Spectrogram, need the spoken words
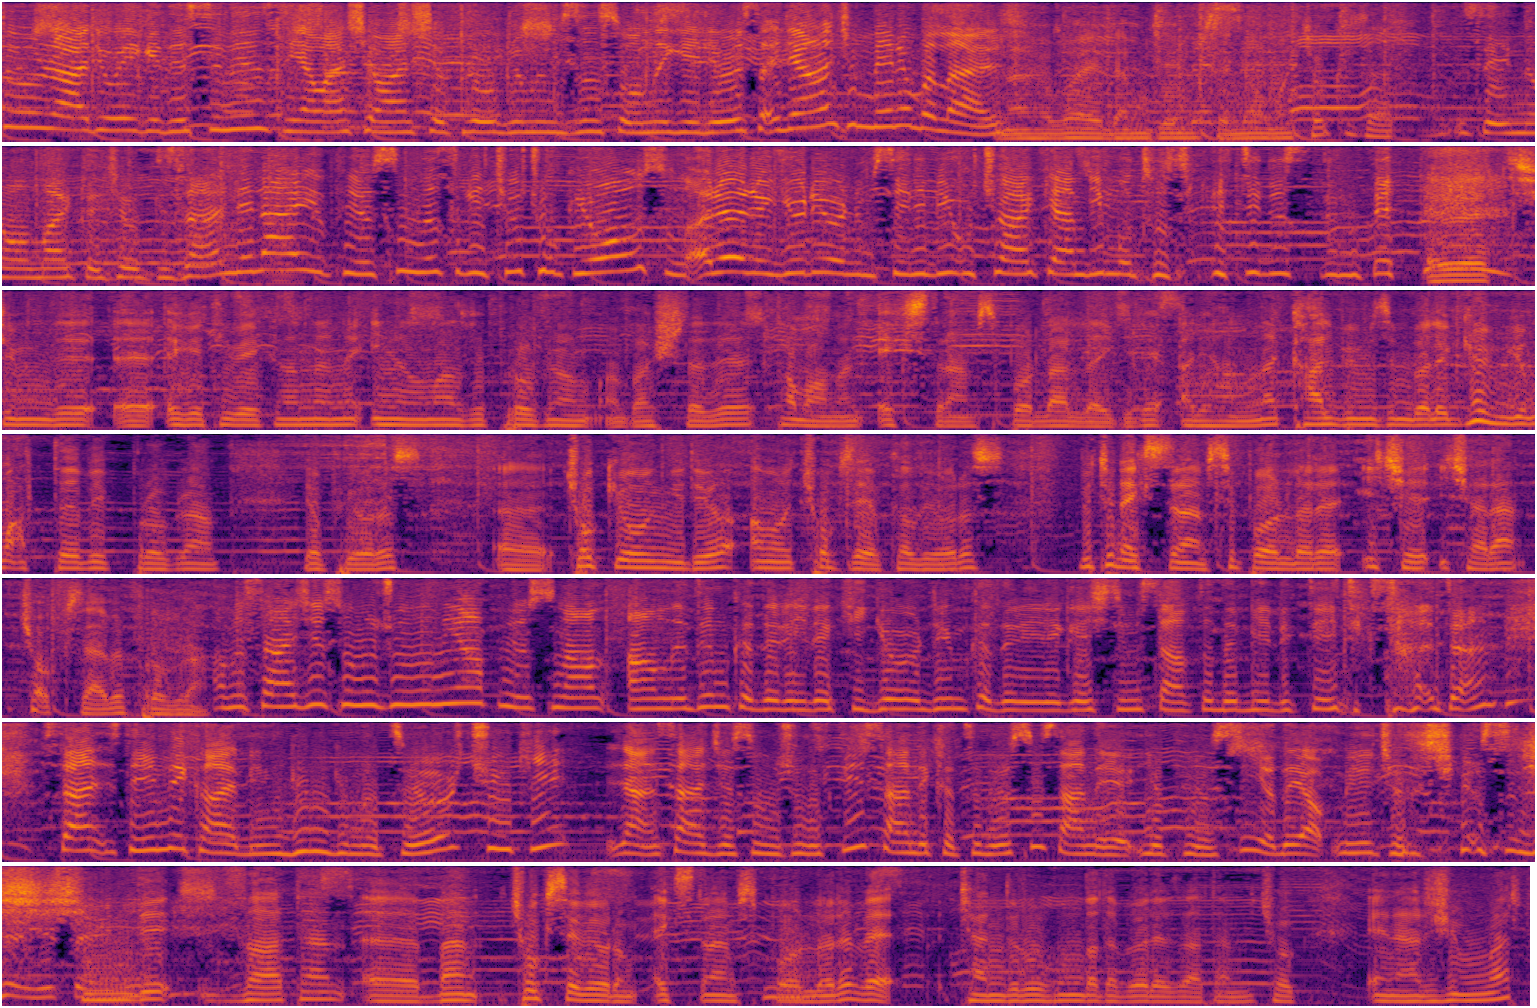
Doğrusu Radyo Ege'desiniz. Yavaş yavaş programımızın sonuna geliyoruz. Alihan'cığım merhabalar. Merhaba Eylemciğim senin olman çok güzel. Senin olmak da çok güzel. Neler yapıyorsun? Nasıl geçiyor? Çok yoğunsun. Ara ara görüyorum seni bir uçarken bir motosikletin üstünde. Evet şimdi e, Ege TV ekranlarına inanılmaz bir program başladı. Tamamen ekstrem sporlarla ilgili Alihan'la kalbimizin böyle güm güm attığı bir program yapıyoruz. E, çok yoğun gidiyor ama çok zevk alıyoruz. Bütün ekstrem sporları içe, içeren çok güzel bir program. Ama sadece sunuculuğunu yapmıyorsun An- anladığım kadarıyla ki gördüğüm kadarıyla geçtiğimiz haftada birlikteydik zaten. Sen senin de kalbin güm güm atıyor. Çünkü yani sadece sunuculuk değil sen de katılıyorsun, sen de yapıyorsun ya da yapmaya çalışıyorsun öyle. Şimdi zaten e, ben çok seviyorum ekstrem sporları ve kendi ruhumda da böyle zaten birçok enerjim var.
